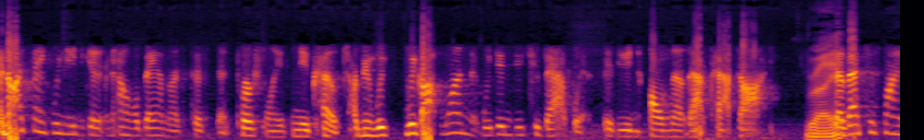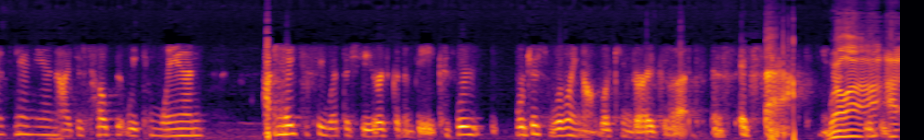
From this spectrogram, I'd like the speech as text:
And I think we need to get an Alabama assistant personally as a new coach. I mean, we we got one that we didn't do too bad with. If you all know that, Pat Dye. right. So that's just my opinion. I just hope that we can win. I hate to see what this year is going to be because we're we're just really not looking very good. It's, it's sad. You well. I, I,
